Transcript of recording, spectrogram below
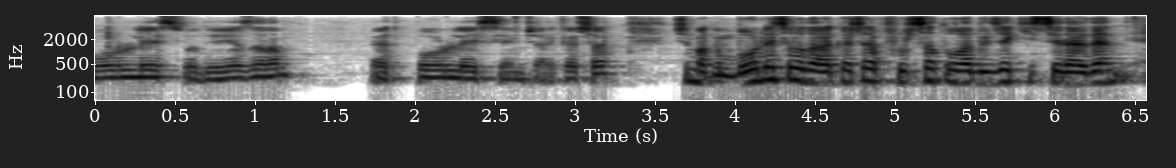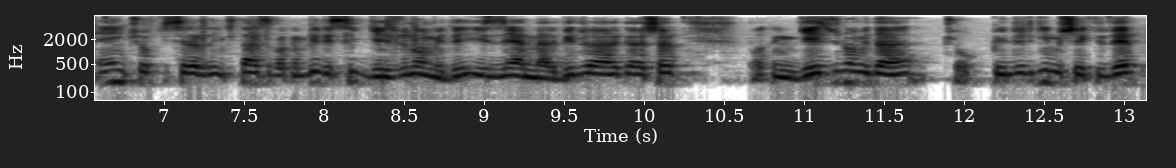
Borleso diye yazalım. Evet Borla SMC arkadaşlar. Şimdi bakın Borla SMC'de arkadaşlar fırsat olabilecek hisselerden en çok hisselerden iki tanesi bakın birisi Gezinomi'de izleyenler bilir arkadaşlar. Bakın Gezinomi'de çok belirgin bir şekilde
